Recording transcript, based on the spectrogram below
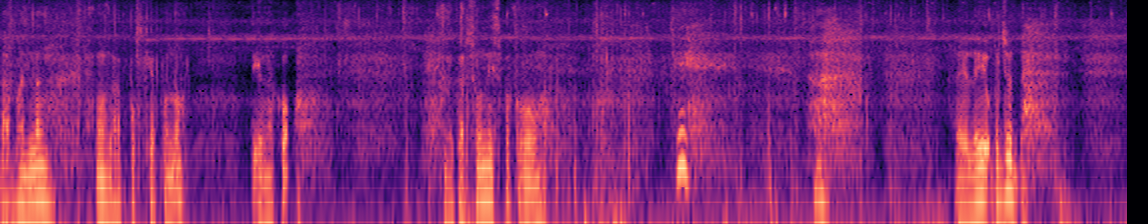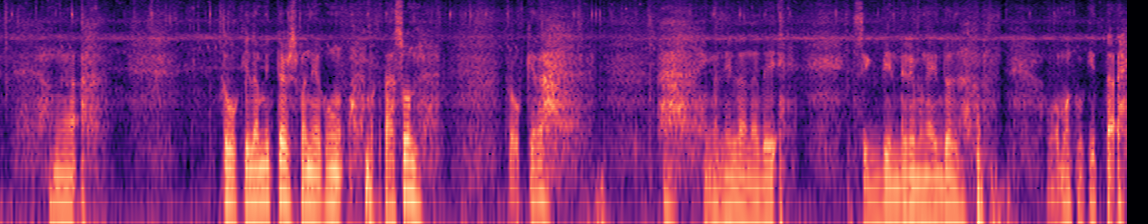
Laban lang. Ang lapok kaya po no. Tiyan ako. Nagkarsunis pa ko. Hey. Ah. Ay layo pa jud. Nga 2 kilometers pa niya akong baktason pero okay ra ingon nila na di. Sigbin diri mga idol. Wa man ko kita. Eh.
